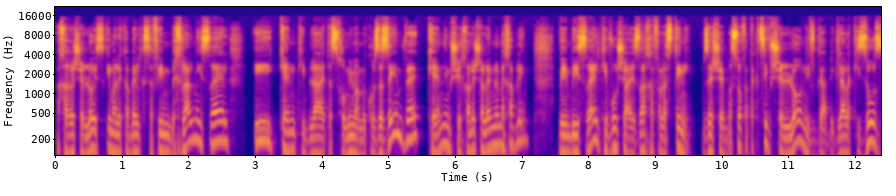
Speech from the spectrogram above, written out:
אחרי שלא הסכימה לקבל כספים בכלל מישראל, היא כן קיבלה את הסכומים המקוזזים וכן המשיכה לשלם למחבלים. ואם בישראל קיוו שהאזרח הפלסטיני, זה שבסוף התקציב שלו נפגע בגלל הקיזוז,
